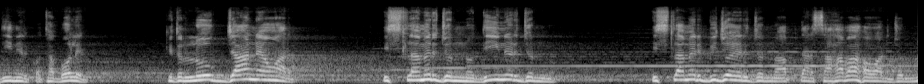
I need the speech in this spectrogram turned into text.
দিনের কথা বলেন। কিন্তু লোক যা নেওয়ার ইসলামের জন্য, দিনের জন্য, ইসলামের বিজয়ের জন্য, আপনার সাহাবা হওয়ার জন্য,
